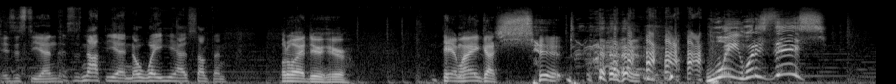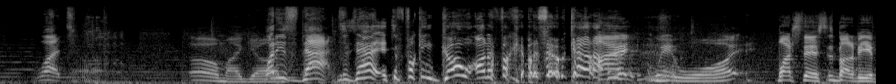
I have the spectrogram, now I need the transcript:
Is this the end? This is not the end. No way he has something. What do I do here? Damn, I ain't got shit. Wait, what is this? What? Oh my god. What is that? What is that? It's a fucking goat on a fucking bazooka. I Wait, what? watch this. This is about to be. A,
